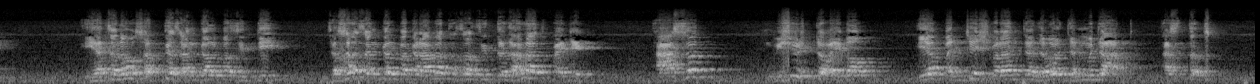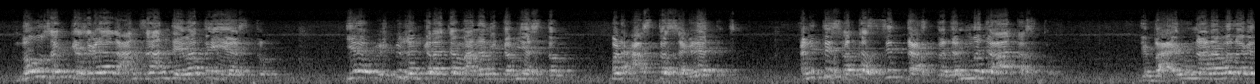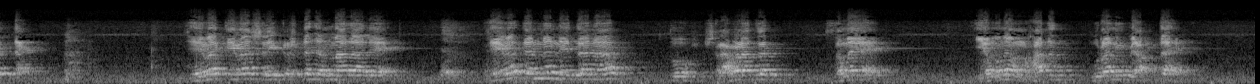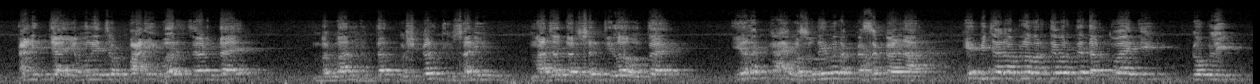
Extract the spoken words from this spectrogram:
याचं नाव सत्य संकल्प सिद्धी. जसा संकल्प करावा तसा सिद्ध झालाच पाहिजे. असं विशिष्ट वैभव या पंचेश्वरांच्या जवळ जन्मजात असतच. नऊ संख्या सगळ्या लहान या विष्णू शंकराच्या मानाने कमी असतं पण असतं सगळ्यातच. आणि ते स्वतः सिद्ध असतं जन्मजात असत. ते बाहेरून आणावं लागत नाही. जेव्हा केव्हा श्रीकृष्ण जन्माला आले तेव्हा त्यांना नेताना तो श्रावणाचा समय आहे. यमुना महान पुराणी व्याप्त आहे. आणि त्या यमुनेचं पाणी वर चढत आहे भगवान म्हणतात पुष्कळ दिवसांनी माझं दर्शन तिला होत आहे याला काय वसुदैवाला कसं कळणार? हे बिचार आपलं वरते वरते धरतो आहे ती टोपली.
